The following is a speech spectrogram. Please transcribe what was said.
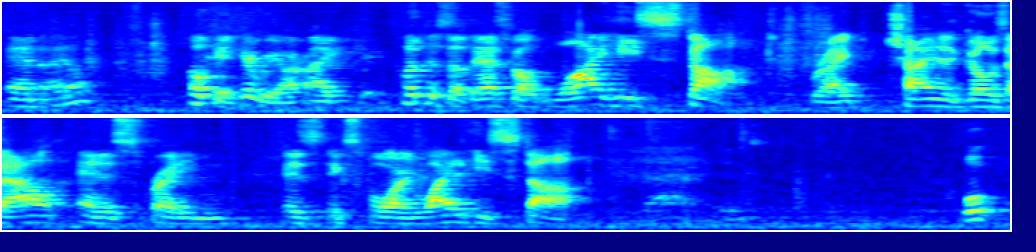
and I don't. Okay, here we are. I put this up. They asked about why he stopped. Right, China goes out and is spreading, is exploring. Why did he stop? Well,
